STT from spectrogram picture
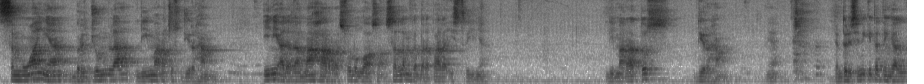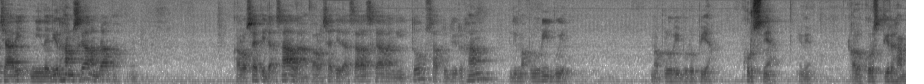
semuanya berjumlah 500 dirham. Ini adalah mahar Rasulullah SAW kepada para istrinya. 500 dirham. Ya. Tentu di sini kita tinggal cari nilai dirham sekarang berapa. Ya. Kalau saya tidak salah, kalau saya tidak salah sekarang itu satu dirham 50 ribu ya. 50 ribu rupiah kursnya. Ini. Ya. Kalau kurs dirham,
